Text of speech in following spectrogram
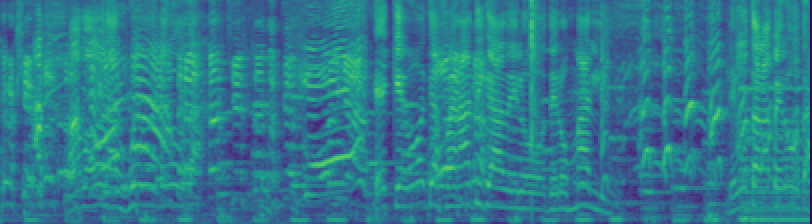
¿Pero qué pasa? Vamos ahora al juego de pelota. ¿Quién está tocando? ¿Qué? Es que Olga es fanática de, los de los Marlins. Le gusta la pelota.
